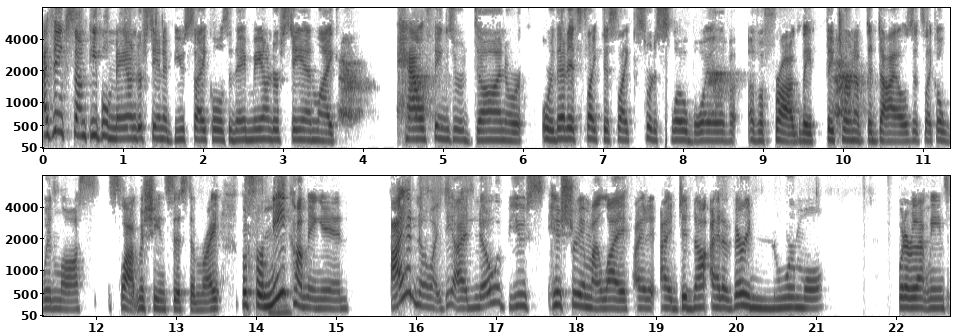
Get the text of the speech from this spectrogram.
I think some people may understand abuse cycles and they may understand like how things are done or or that it's like this like sort of slow boil of a, of a frog. They they turn up the dials. It's like a win loss slot machine system right? But for me Mhm. coming in I had no idea. I had no abuse history in my life. I I did not I had a very normal whatever that means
